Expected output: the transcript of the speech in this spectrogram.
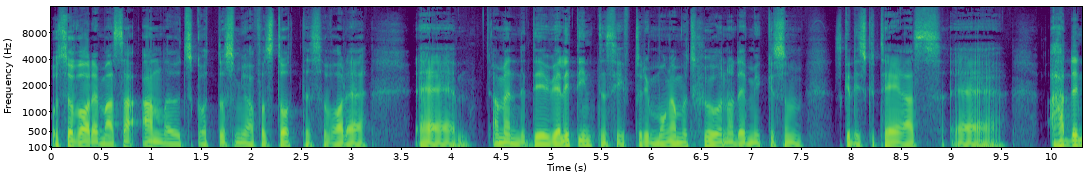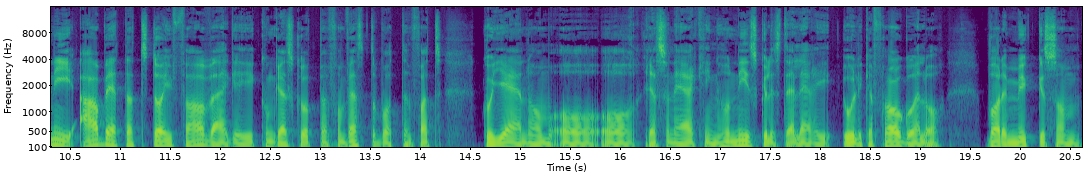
Och så var det massa andra utskott och som jag har förstått det så var det eh, ja, men det är väldigt intensivt och det är många motioner, det är mycket som ska diskuteras. Eh, hade ni arbetat då i förväg i kongressgruppen från Västerbotten för att gå igenom och, och resonera kring hur ni skulle ställa er i olika frågor eller var det mycket som,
